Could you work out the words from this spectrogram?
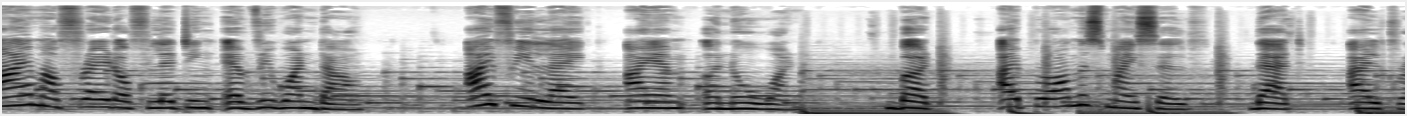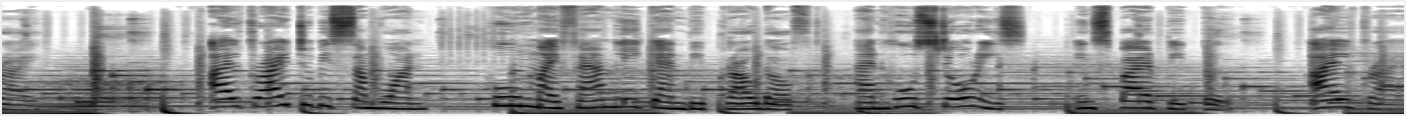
I am afraid of letting everyone down. I feel like I am a no one. But I promise myself that I'll try. I'll try to be someone whom my family can be proud of and whose stories inspire people. I'll try.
